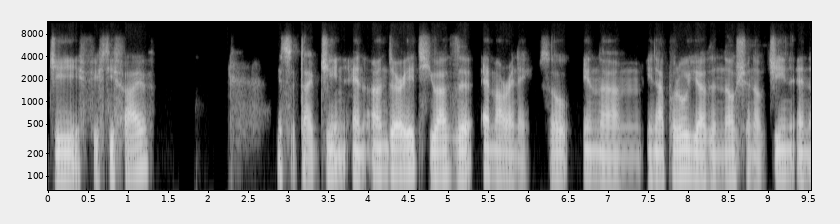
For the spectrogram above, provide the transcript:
G55. It's a type gene and under it you have the mRNA. So in, um, in Apollo, you have the notion of gene and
